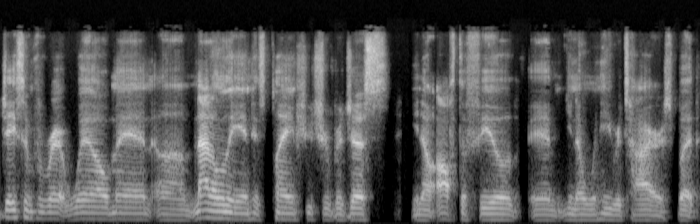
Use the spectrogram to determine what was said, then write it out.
Jason Verrett well, man, um, not only in his playing future, but just, you know, off the field and, you know, when he retires. But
